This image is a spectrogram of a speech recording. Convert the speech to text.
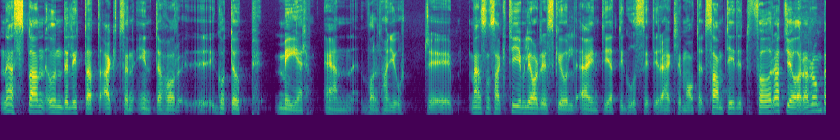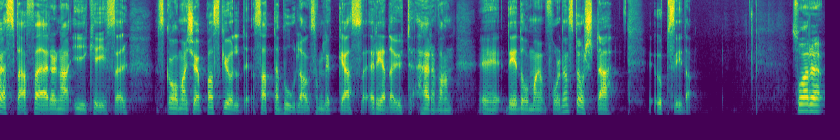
nästan underligt att aktien inte har eh, gått upp mer än vad den har gjort. Eh, men som sagt, 10 miljarder i skuld är inte jättegosigt i det här klimatet. Samtidigt, för att göra de bästa affärerna i kriser ska man köpa skuldsatta bolag som lyckas reda ut härvan. Eh, det är då man får den största uppsidan. Så är det.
